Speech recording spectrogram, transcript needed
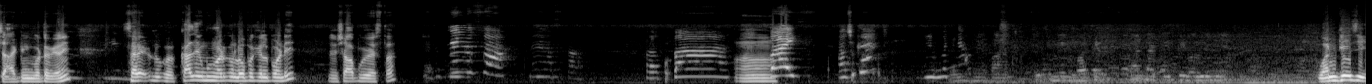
షాకింగ్ ఉంటుంది కానీ. సరే నువ్వు కాలేజీ ముందు పడుకుని లోపలికి వెళ్ళిపోండి. నేను షాప్కి వేస్తా. వన్ కేజీ.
